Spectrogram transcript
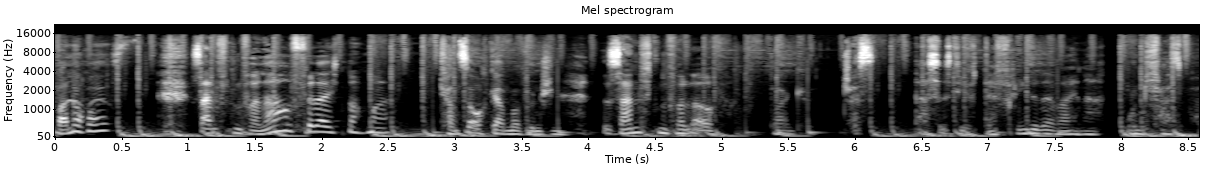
Wann noch was? Sanften Verlauf vielleicht nochmal. Kannst du auch gerne mal wünschen. Sanften Verlauf. Danke. Tschüss. Das ist die, der Friede der Weihnacht. Unfassbar.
